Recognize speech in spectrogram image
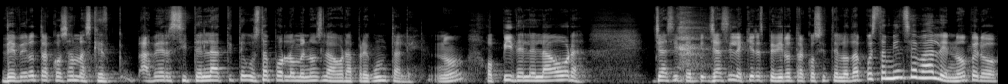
ver otra cosa más que, a ver, si te late y te gusta por lo menos la hora, pregúntale, ¿no? O pídele la hora. Ya si, ya si le quieres pedir otra cosa y te lo da, pues también se vale, ¿no? Pero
